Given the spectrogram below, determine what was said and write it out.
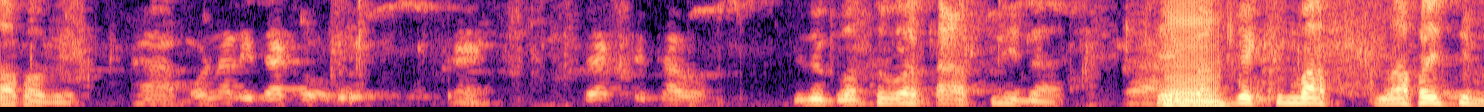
লাফাবে। হ্যাঁ বর্ণালী দেখো। হ্যাঁ, দেখতে কিন্তু গতবার আসলি না। দেখি মাছ লাফাইছিল।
